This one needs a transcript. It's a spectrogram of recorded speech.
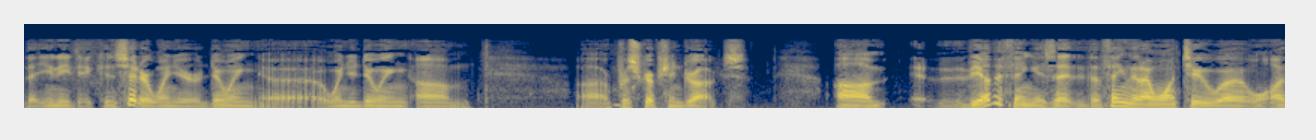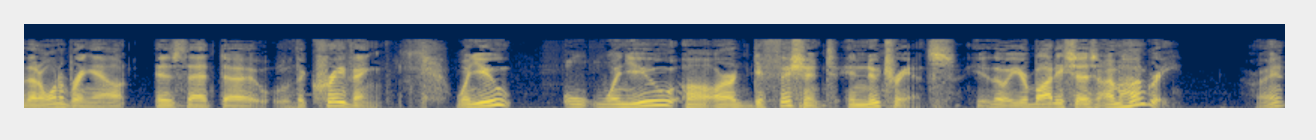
that you need to consider when you're doing uh, when you're doing um, uh, prescription drugs. Um, the other thing is that the thing that I want to uh, that I want to bring out is that uh, the craving when you when you uh, are deficient in nutrients, you know, your body says, "I'm hungry," right?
